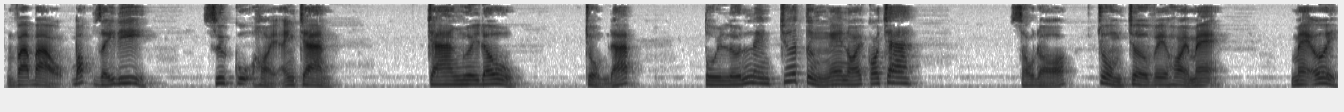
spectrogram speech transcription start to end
và bảo bóc giấy đi. Sư cụ hỏi anh chàng, cha người đâu? Trồm đáp, tôi lớn lên chưa từng nghe nói có cha. Sau đó, trồm trở về hỏi mẹ, mẹ ơi,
